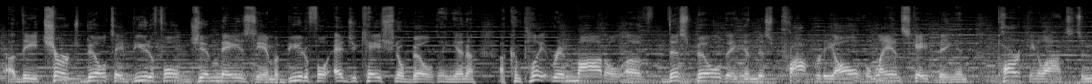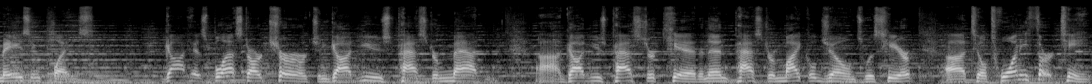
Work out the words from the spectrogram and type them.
Uh, the church built a beautiful gymnasium, a beautiful educational building, and a, a complete remodel of this building and this property, all the landscaping and parking lots. It's an amazing place. God has blessed our church, and God used Pastor Madden. Uh, God used Pastor Kidd, and then Pastor Michael Jones was here uh, till 2013.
